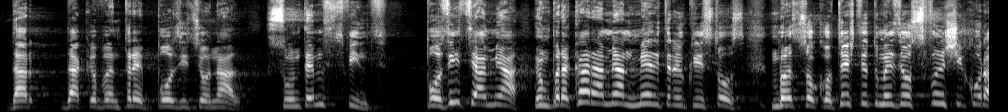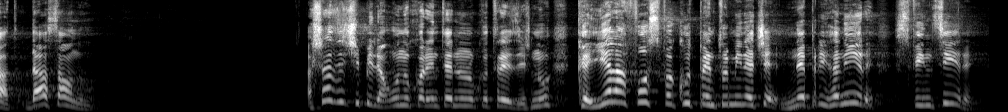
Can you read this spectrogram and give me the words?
Dar dacă vă întreb pozițional, suntem Sfinți. Poziția mea, îmbrăcarea mea în meritele lui Hristos, mă socotește Dumnezeu Sfânt și curat. Da sau nu? Așa zice Biblia, 1 Corinteni 1 cu 30, nu? Că El a fost făcut pentru mine ce? Neprihănire, sfințire.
